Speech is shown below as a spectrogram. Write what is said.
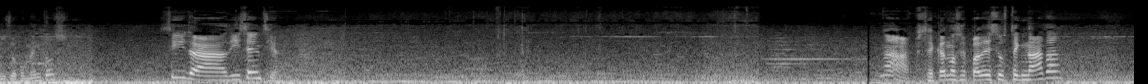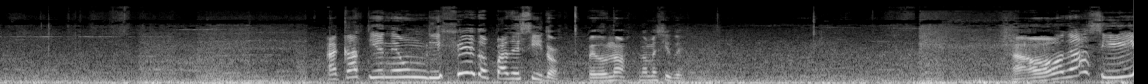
¿Mis documentos? Sí, la licencia. Nah, pues acá no se padece usted nada. Acá tiene un ligero parecido, pero no, no me sirve. Ahora sí.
